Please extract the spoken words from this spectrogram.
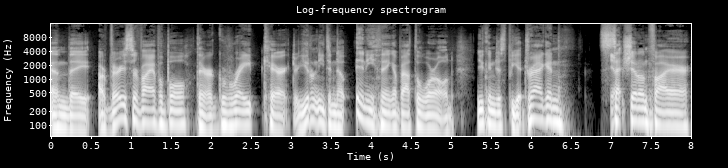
and they are very survivable. They're a great character. You don't need to know anything about the world. You can just be a dragon, set shit on fire,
